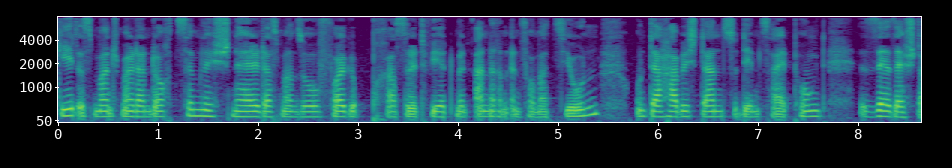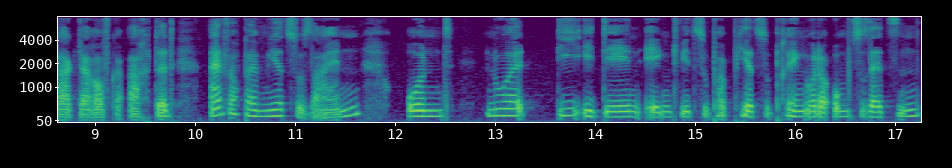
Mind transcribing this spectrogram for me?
geht es manchmal dann doch ziemlich schnell, dass man so vollgeprasselt wird mit anderen Informationen. Und da habe ich dann zu dem Zeitpunkt sehr, sehr stark darauf geachtet, einfach bei mir zu sein und nur die Ideen irgendwie zu Papier zu bringen oder umzusetzen,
